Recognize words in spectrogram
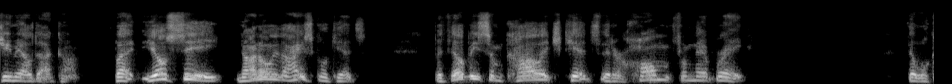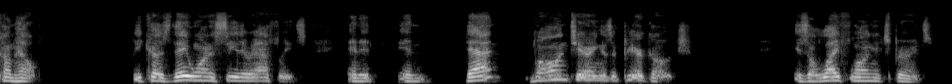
gmail.com. But you'll see not only the high school kids, but there'll be some college kids that are home from their break that will come help because they want to see their athletes. And it and that volunteering as a peer coach is a lifelong experience.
